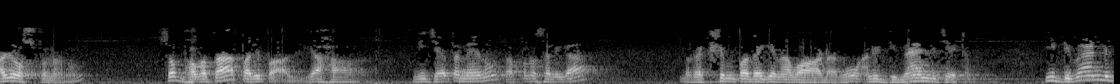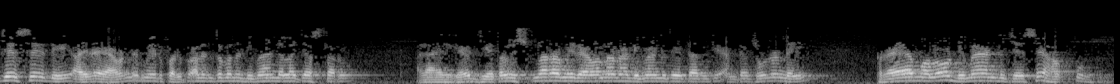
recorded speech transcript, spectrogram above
అది వస్తున్నాను. సో భవత పరిపాల్య. నీ చేత నేను తప్పనిసరిగా రక్షింపదగిన వాడను అని డిమాండ్ చేయటం. ఈ డిమాండ్ చేసేది ఆయన ఏమంటే మీరు పరిపాలించమని డిమాండ్ ఎలా చేస్తారు? అది ఆయనకి జీతం ఇస్తున్నారా? మీరు ఏమన్నా నా డిమాండ్ చేయడానికి అంటే చూడండి ప్రేమలో డిమాండ్ చేసే హక్కు ఉంటుంది.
